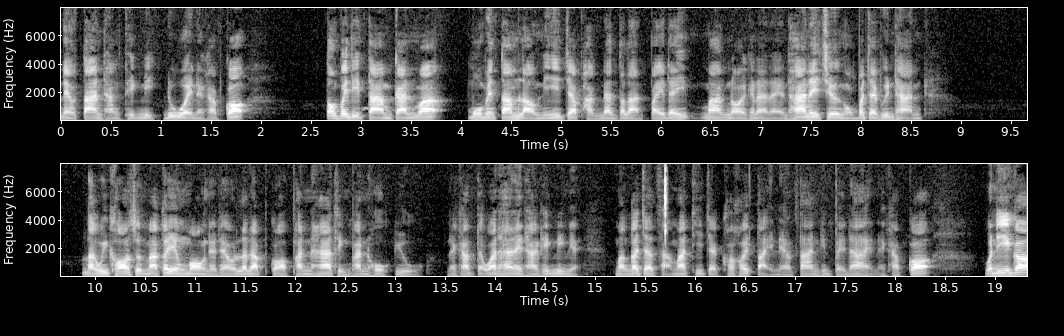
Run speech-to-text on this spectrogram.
แนวต้านทางเทคนิคด้วยนะครับ ก็ต้องไปติดตามกันว่าโมเมนตัมเหล่านี้จะผลักดันตลาดไปได้มากน้อยขนาดไหน ถ้าในเชิงของปัจจัยพื้นฐาน นักวิเคราะห์ส่วนมากก็ยังมองแถวๆระดับกรอบพันห้าถึงพันหอยู่นะครับ แต่ว่าถ้าในทางเทคนิคเนี่ย มันก็จะสามารถที่จะค่อยๆไต่แนวต้านขึ้นไปได้นะครับ ก็วันนี้ก็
